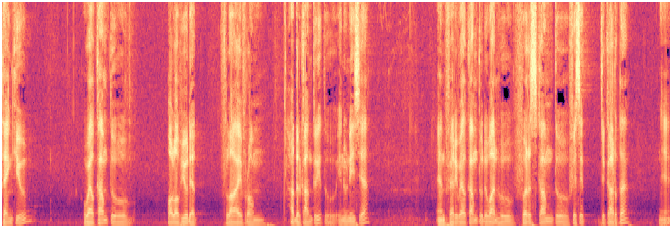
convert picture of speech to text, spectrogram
thank you. Welcome to all of you that fly from other country to Indonesia. And very welcome to the one who first come to visit Jakarta. Yeah.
